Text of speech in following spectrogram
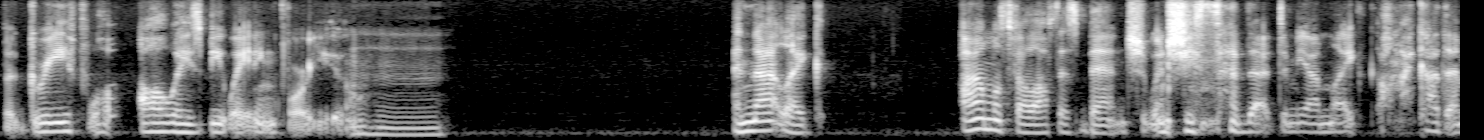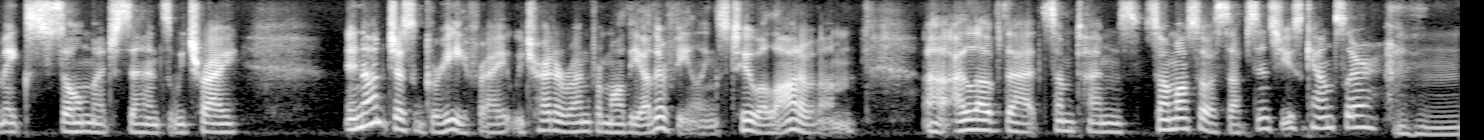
but grief will always be waiting for you. Mm-hmm. And that, like, I almost fell off this bench when she said that to me. I'm like, oh my God, that makes so much sense. We try, and not just grief, right? We try to run from all the other feelings too, a lot of them. Uh, I love that sometimes. So I'm also a substance use counselor. Mm-hmm.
